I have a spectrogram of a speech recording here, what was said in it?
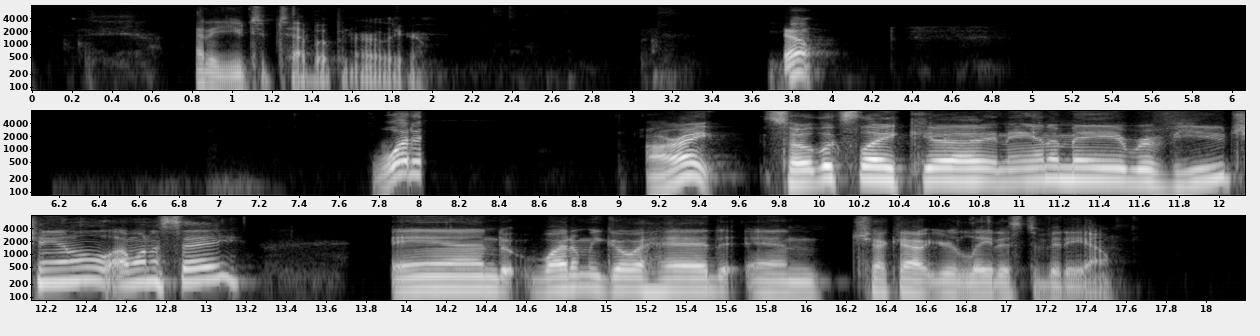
I had a YouTube tab open earlier. Yep. What All right. So it looks like uh, an anime review channel, I want to say. And why don't we go ahead and check out your latest video?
